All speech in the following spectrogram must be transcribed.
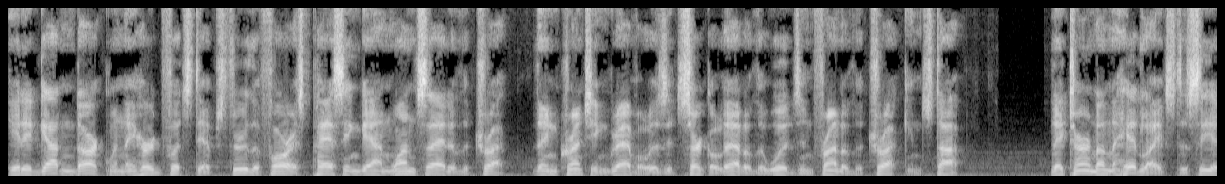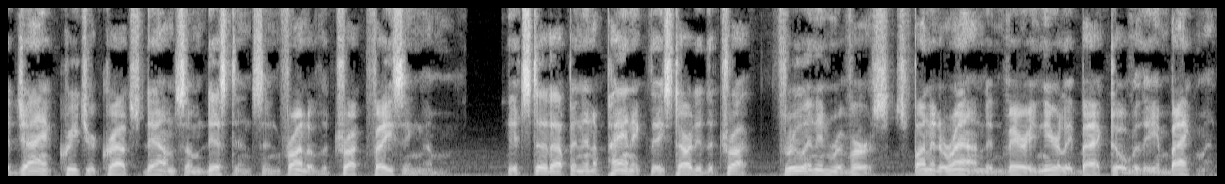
It had gotten dark when they heard footsteps through the forest passing down one side of the truck, then crunching gravel as it circled out of the woods in front of the truck and stopped. They turned on the headlights to see a giant creature crouched down some distance in front of the truck facing them. It stood up and in a panic they started the truck, threw it in reverse, spun it around and very nearly backed over the embankment.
